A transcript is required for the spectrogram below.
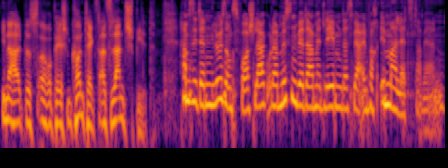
innerhalb des europäischen Kontexts als Land spielt. Haben Sie denn einen Lösungsvorschlag oder müssen wir damit leben, dass wir einfach immer letzter werden?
